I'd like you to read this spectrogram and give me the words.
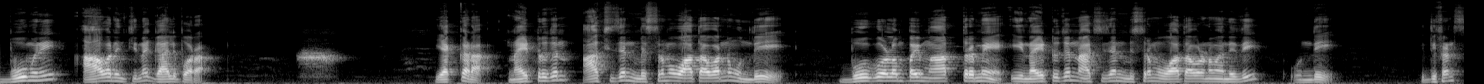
భూమిని ఆవరించిన గాలిపొర. ఎక్కడ నైట్రోజన్ ఆక్సిజన్ మిశ్రమ వాతావరణం ఉంది? భూగోళంపై మాత్రమే ఈ నైట్రోజన్ ఆక్సిజన్ మిశ్రమ వాతావరణం అనేది ఉంది. ఇది ఫ్రెండ్స్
